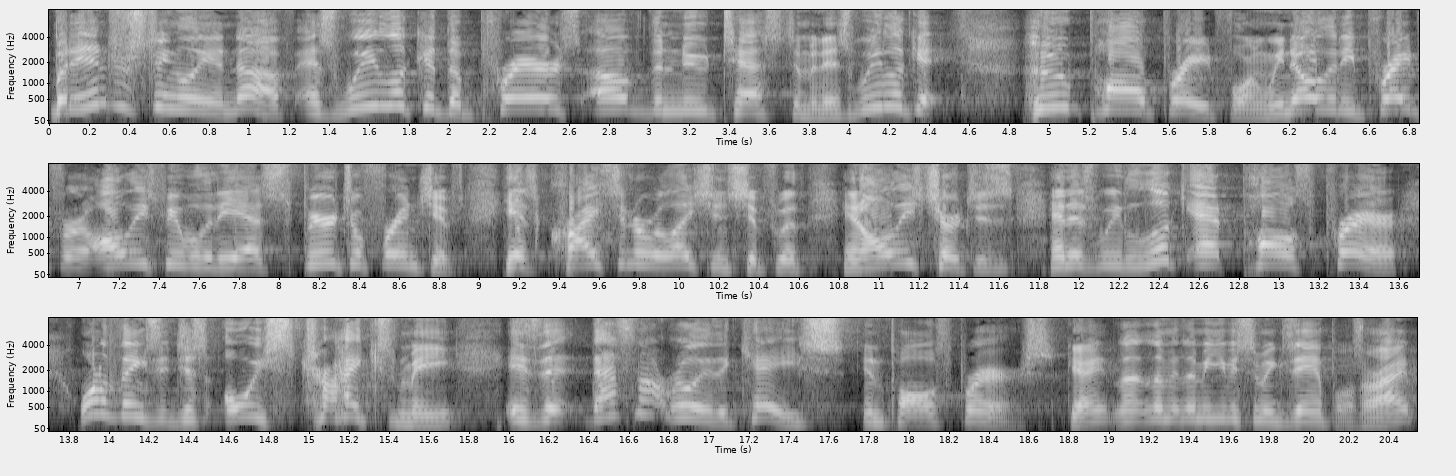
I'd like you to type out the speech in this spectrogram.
But interestingly enough, as we look at the prayers of the New Testament, as we look at who Paul prayed for, and we know that he prayed for all these people that he has spiritual friendships, he has Christian relationships with in all these churches. And as we look at Paul's prayer, one of the things that just always strikes me is that that's not really the case in Paul's prayers. Okay, let, let me, let me give you some examples. All right,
